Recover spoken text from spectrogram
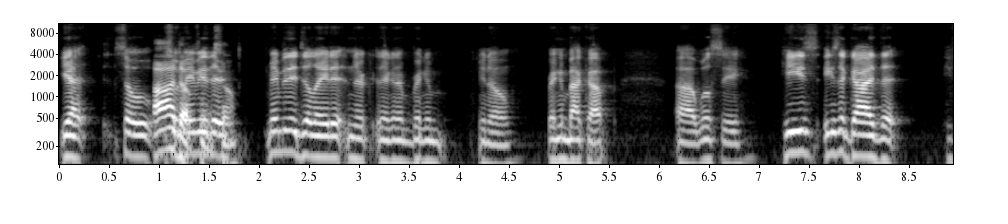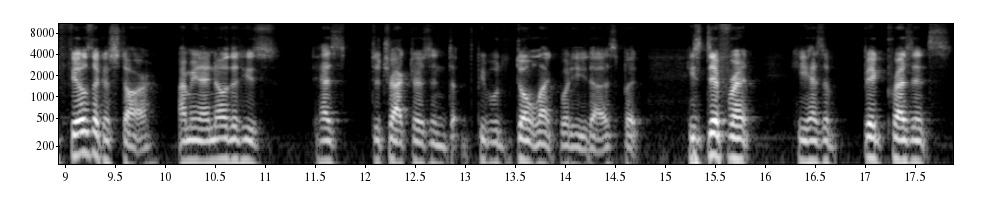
Yeah. So, I so don't maybe they so. maybe they delayed it and they're they're gonna bring him. You know, bring him back up. Uh, we'll see. He's he's a guy that he feels like a star. I mean, I know that he's has detractors and people don't like what he does, but he's different. He has a big presence.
